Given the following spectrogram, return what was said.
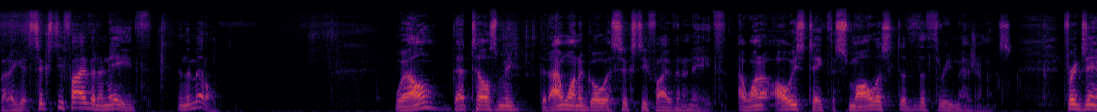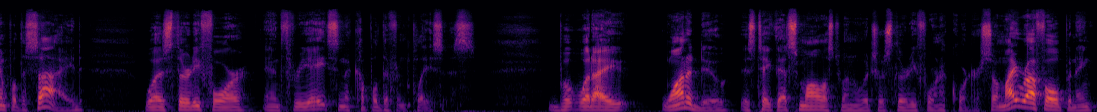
But I get 65 and an eighth in the middle. Well, that tells me that I want to go with 65 and an eighth. I want to always take the smallest of the three measurements. For example, the side was 34 and 3 eighths in a couple different places. But what I want to do is take that smallest one, which was 34 and a quarter. So my rough opening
